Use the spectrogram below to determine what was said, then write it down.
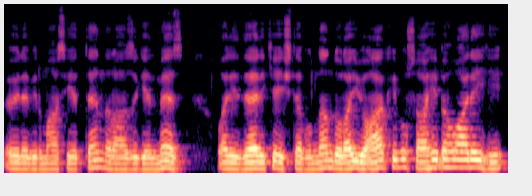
öyle bir masiyetten razı gelmez. Ve lidâlike işte bundan dolayı yuakibu sahibehu aleyhi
